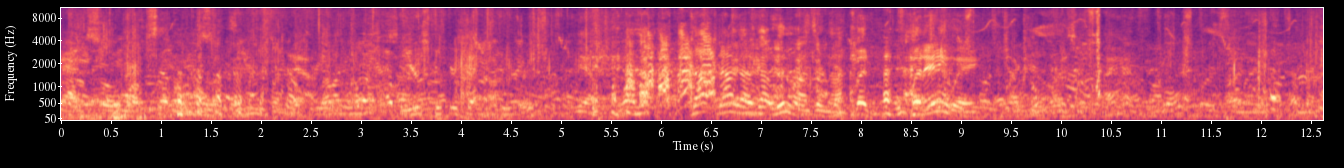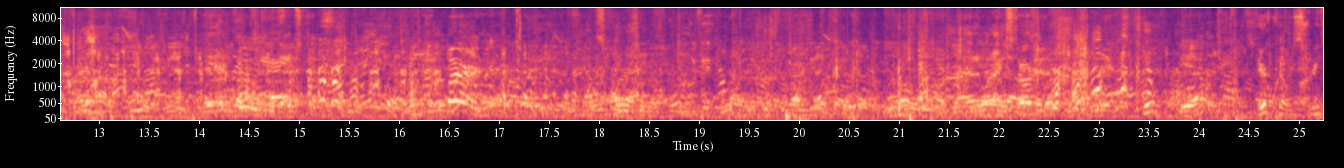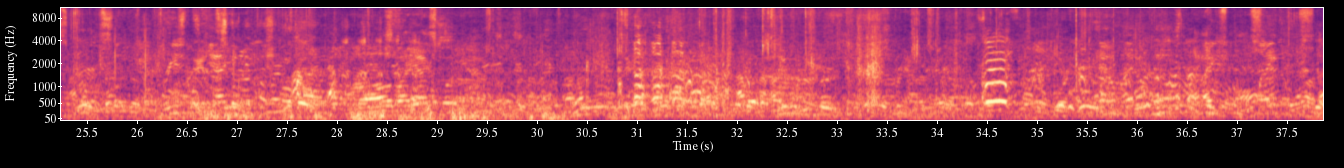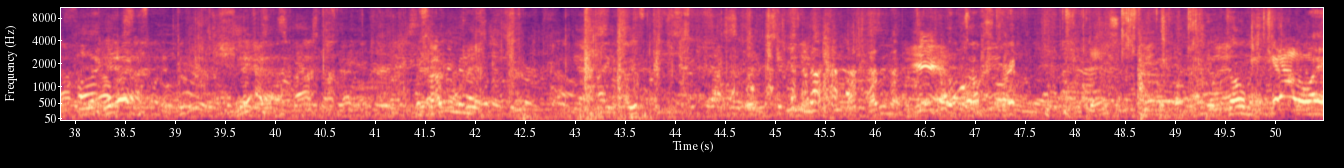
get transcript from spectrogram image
that. Not now that I've got Linrons or not, but but anyway. And when I started yeah. Here comes three squares. So the breezeway is going to So I asked Get out of the way.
